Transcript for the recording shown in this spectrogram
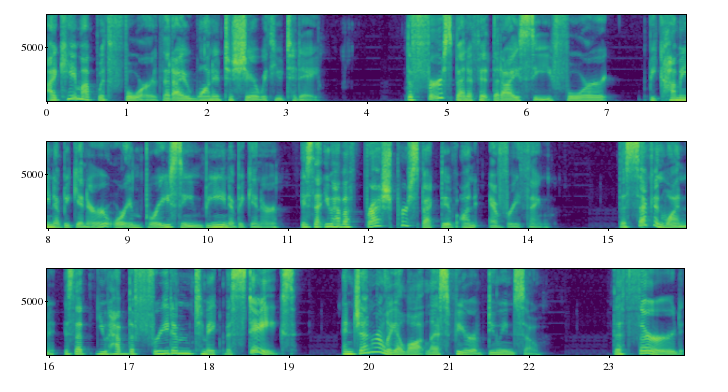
I came up with four that I wanted to share with you today. The first benefit that I see for becoming a beginner or embracing being a beginner is that you have a fresh perspective on everything. The second one is that you have the freedom to make mistakes and generally a lot less fear of doing so. The third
